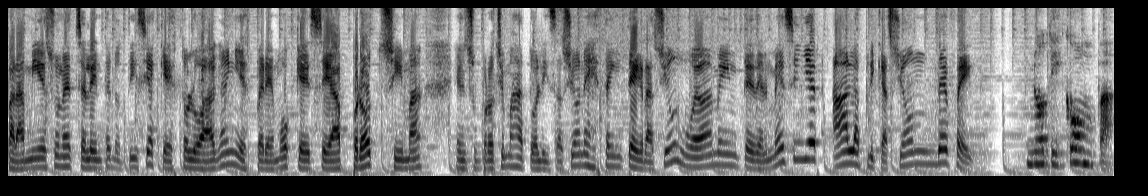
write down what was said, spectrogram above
para mí es una excelente noticia que esto lo hagan y esperemos que sea próxima en sus próximas actualizaciones esta integración nuevamente del Messenger a la aplicación de Facebook. Noticompa.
